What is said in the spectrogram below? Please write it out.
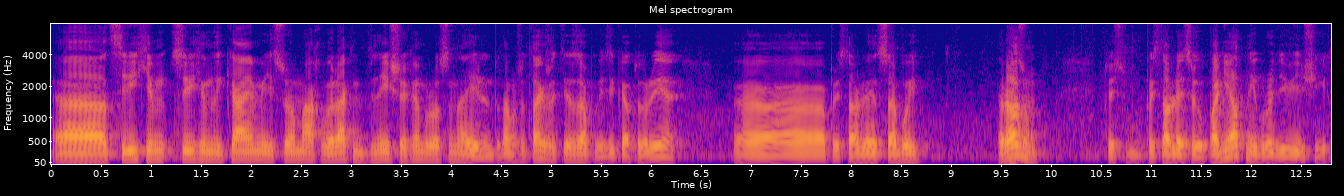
э, Црихим Црихим Ликаем и Сомах Верак Пнейшехем Росанаэлен, потому что также те заповеди, которые э, представляют собой разум, то есть представляют собой понятные вроде вещи, их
